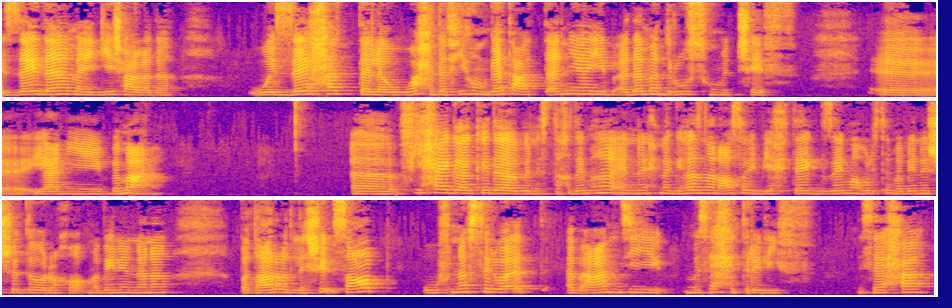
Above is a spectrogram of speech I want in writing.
إزاي ده ما يجيش على ده؟ وازاي حتى لو واحدة فيهم جت على التانية يبقى ده مدروس ومتشاف. آه يعني بمعنى آه في حاجة كده بنستخدمها إن إحنا جهازنا العصبي بيحتاج زي ما قلت ما بين الشدة والرخاء ما بين إن أنا بتعرض لشيء صعب وفي نفس الوقت أبقى عندي مساحة ريليف مساحة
